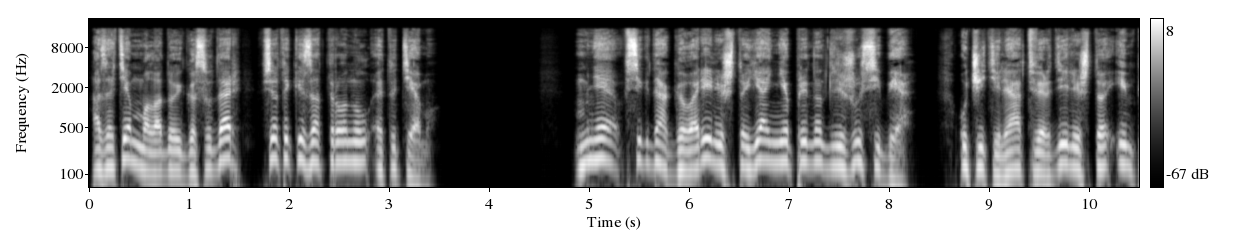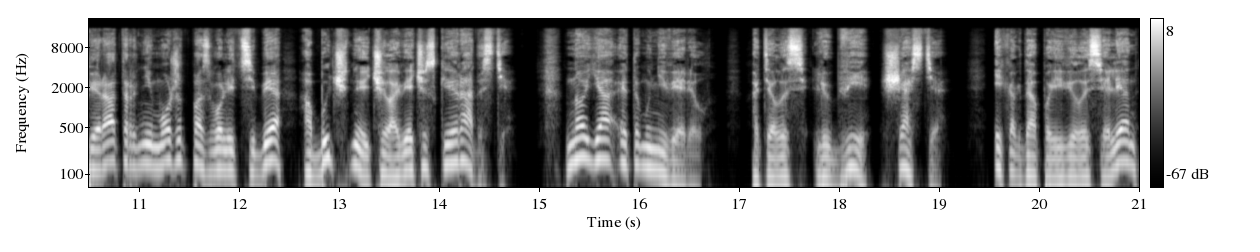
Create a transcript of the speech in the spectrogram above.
А затем молодой государь все-таки затронул эту тему. Мне всегда говорили, что я не принадлежу себе. Учителя твердили, что император не может позволить себе обычные человеческие радости. Но я этому не верил. Хотелось любви, счастья. И когда появилась Элен,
